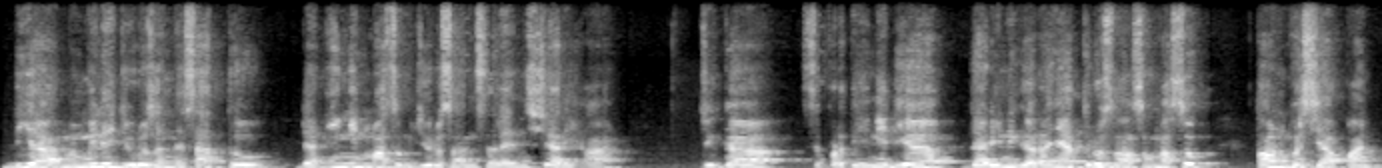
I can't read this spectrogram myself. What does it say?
dia memilih jurusan S1 dan ingin masuk jurusan selain syariah, jika seperti ini dia dari negaranya terus langsung masuk tahun persiapan.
